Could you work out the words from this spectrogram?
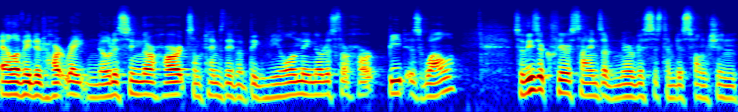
elevated heart rate, noticing their heart. Sometimes they have a big meal and they notice their heartbeat as well. So these are clear signs of nervous system dysfunction,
